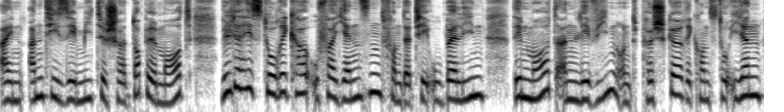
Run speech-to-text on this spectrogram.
Ein antisemitischer Doppelmord will der Historiker Ufa Jensen von der TU Berlin den Mord an Levin und Pöschke rekonstruieren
